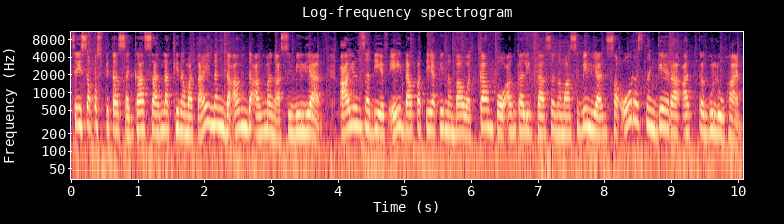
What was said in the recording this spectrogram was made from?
sa isang ospital sa Gaza na kinamatay ng daang-daang mga sibilyan. Ayon sa DFA, dapat tiyakin ng bawat kampo ang kaligtasan ng mga sibilyan sa oras ng gera at kaguluhan.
